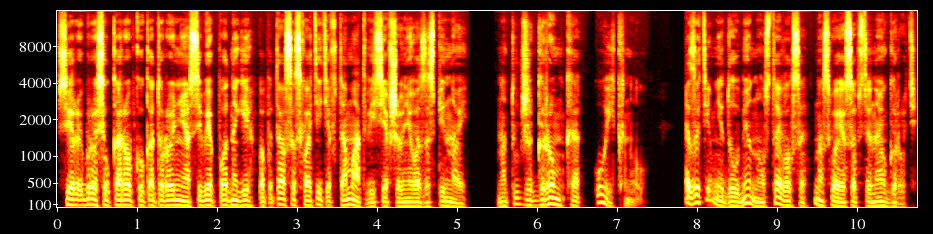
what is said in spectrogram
Серый бросил коробку, которую нес себе под ноги, попытался схватить автомат, висевший у него за спиной, но тут же громко ойкнул, а затем недоуменно уставился на свою собственную грудь.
